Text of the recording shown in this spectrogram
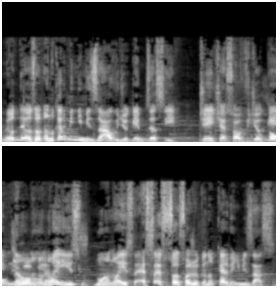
Meu Deus, eu, eu não quero minimizar o videogame, dizer assim. gente, é só videogame. Só não, jogo, não, né? não é isso. Não, não é isso. É só, é só, só jogando. Eu não quero minimizar assim.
